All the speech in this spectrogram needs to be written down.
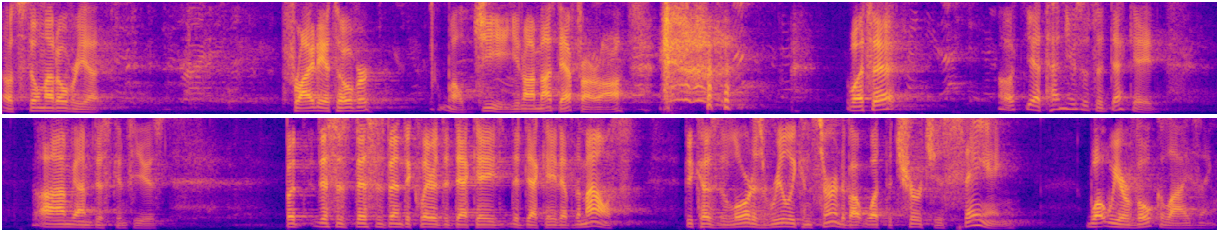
Oh, it's still not over yet. Friday, it's over? Well, gee, you know, I'm not that far off. What's that? Oh, yeah, 10 years is a decade. I'm, I'm just confused. But this, is, this has been declared the decade, the decade of the mouth because the Lord is really concerned about what the church is saying, what we are vocalizing.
